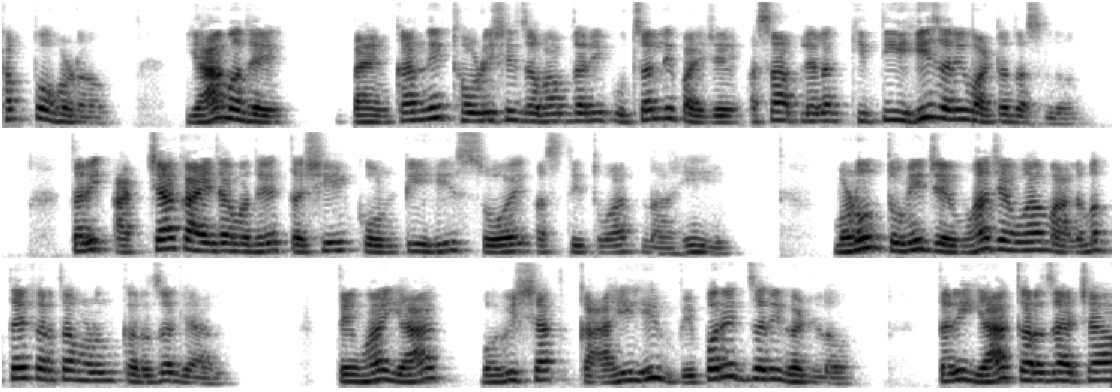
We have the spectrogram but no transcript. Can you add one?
ठप्प होणं यामध्ये बँकांनी थोडीशी जबाबदारी उचलली पाहिजे असं आपल्याला कितीही जरी वाटत असलं तरी आजच्या कायद्यामध्ये तशी कोणतीही सोय अस्तित्वात नाही. म्हणून तुम्ही जेव्हा जेव्हा मालमत्तेकरता म्हणून कर्ज घ्याल तेव्हा या भविष्यात काहीही विपरीत जरी घडलं तरी या कर्जाच्या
